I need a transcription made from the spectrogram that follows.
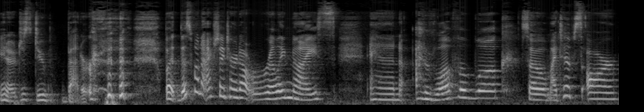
you know, just do better. but this one actually turned out really nice and I love the look. So my tips are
